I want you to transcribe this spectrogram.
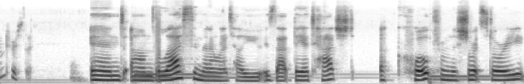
Interesting. And um, the last thing that I want to tell you is that they attached a quote from the short story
